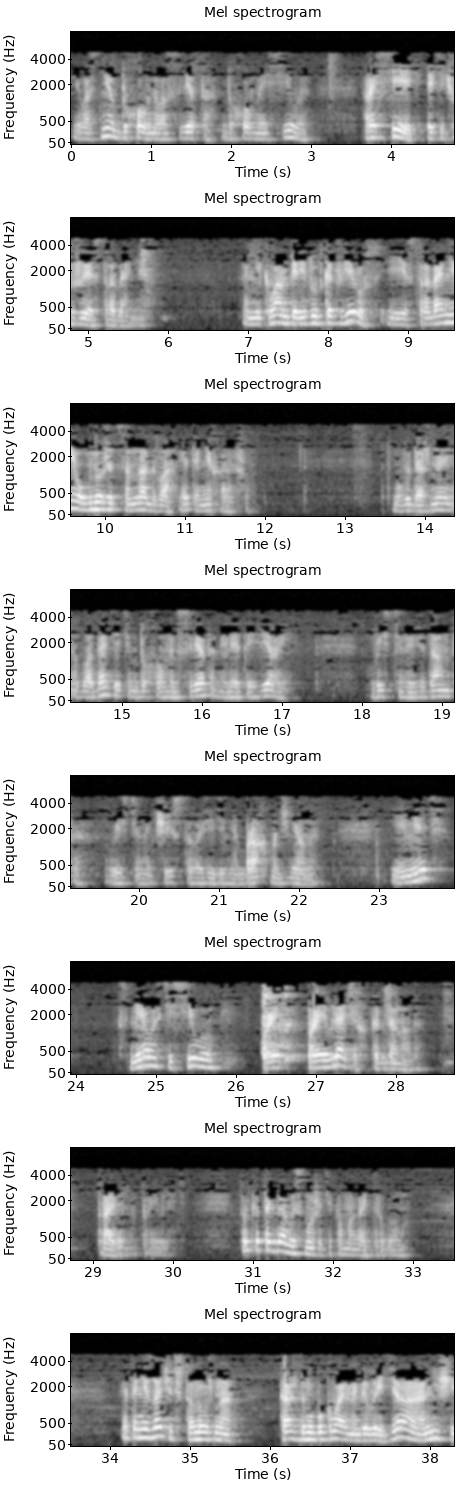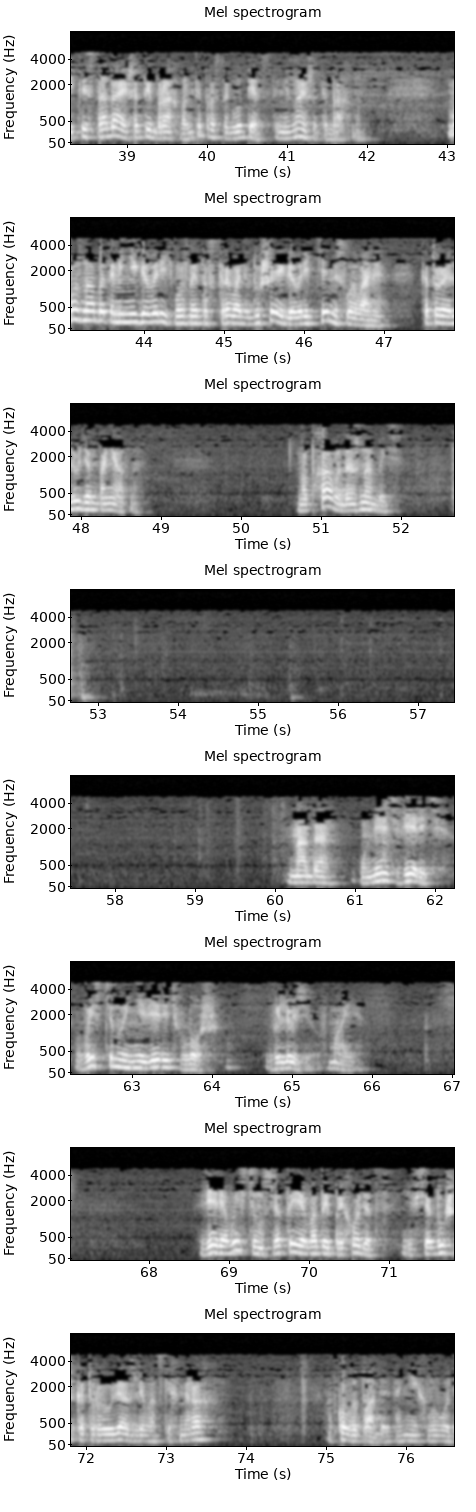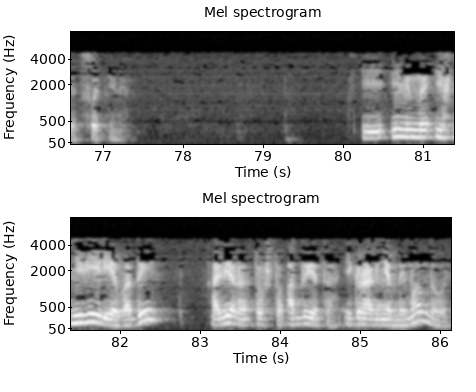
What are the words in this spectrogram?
И у вас нет духовного света, духовной силы рассеять эти чужие страдания – они к вам перейдут как вирус, и страдание умножится на два. Это нехорошо. Поэтому вы должны обладать этим духовным светом или этой верой в истинные веданты, в истинное чистого видения брахмаджняны. И иметь смелость и силу проявлять их, когда надо. Правильно проявлять. Только тогда вы сможете помогать другому. Это не значит, что нужно каждому буквально говорить, а, нищий, ты страдаешь, а ты брахман, ты просто глупец, ты не знаешь, что ты брахман. Можно об этом и не говорить, можно это вскрывать в душе и говорить теми словами, которые людям понятны. Но бхава должна быть. Надо уметь верить в истину и не верить в ложь, в иллюзию, в майя. Веря в истину, святые воды приходят, и все души, которые увязли в адских мирах, оковы падают, они их выводят сотнями. И именно их неверие воды, а вера то, что ады это игра гневной мандалы,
